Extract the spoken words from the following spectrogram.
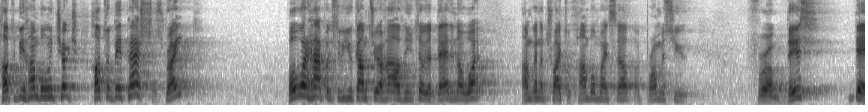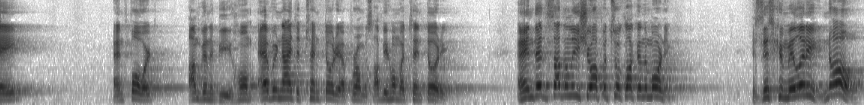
how to be humble in church, how to obey pastors, right? Well, what happens if you come to your house and you tell your dad, you know what? I'm going to try to humble myself. I promise you, from this day and forward, I'm going to be home every night at 10:30. I promise. I'll be home at 10:30 and then suddenly you show up at 2 o'clock in the morning. Is this humility? No.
